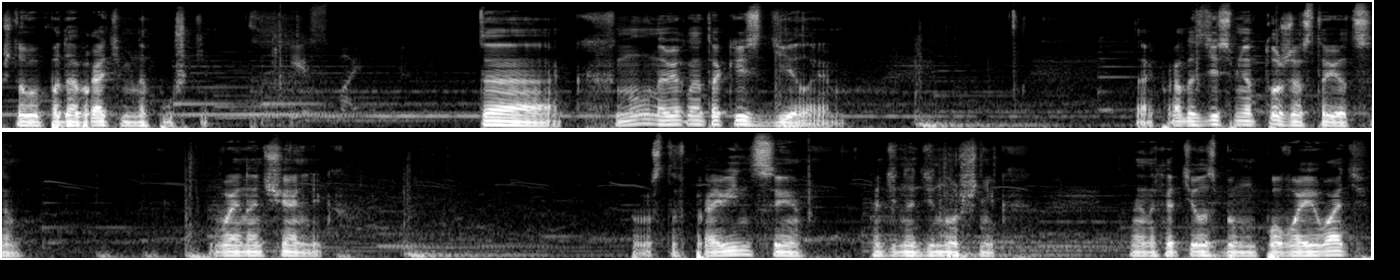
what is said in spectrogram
Чтобы подобрать именно пушки. Так, ну, наверное, так и сделаем. Так, правда, здесь у меня тоже остается военачальник. Просто в провинции один-одиношник. Наверное, хотелось бы ему повоевать.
